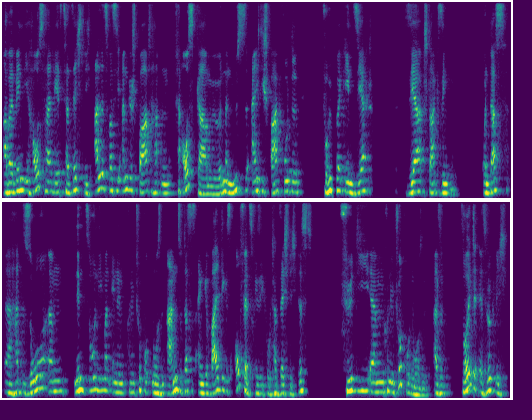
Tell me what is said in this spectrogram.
Aber wenn die Haushalte jetzt tatsächlich alles, was sie angespart hatten, verausgaben würden, dann müsste eigentlich die Sparquote vorübergehend sehr, sehr stark sinken. Und das äh, hat so, ähm, nimmt so niemand in den Konjunkturprognosen an, sodass es ein gewaltiges Aufwärtsrisiko tatsächlich ist für die ähm, Konjunkturprognosen. Also sollte es wirklich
